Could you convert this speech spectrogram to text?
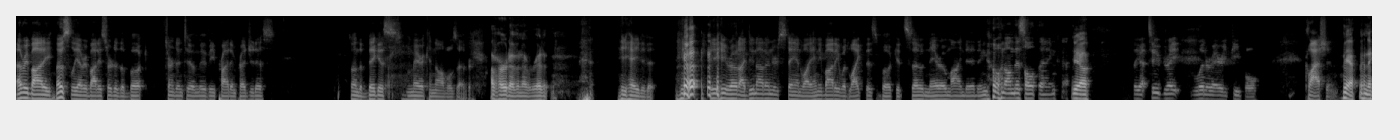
Everybody, mostly everybody's heard of the book turned into a movie, Pride and Prejudice. It's one of the biggest American novels ever. I've heard of it, never read it. He hated it. He, he, he wrote, I do not understand why anybody would like this book. It's so narrow minded and going on this whole thing. yeah. So you got two great literary people clashing. Yeah, and they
